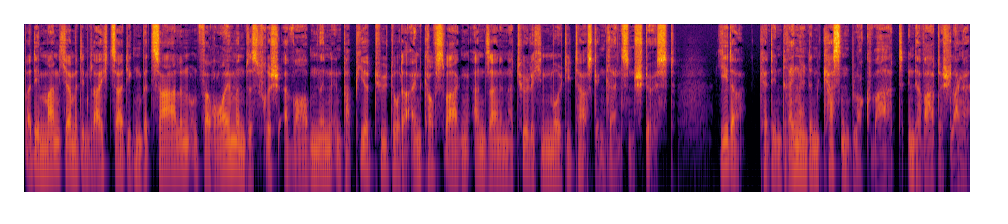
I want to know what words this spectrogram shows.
bei dem mancher mit dem gleichzeitigen Bezahlen und Verräumen des frisch Erworbenen in Papiertüte oder Einkaufswagen an seine natürlichen Multitasking-Grenzen stößt. Jeder kennt den drängelnden Kassenblockwart in der Warteschlange,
